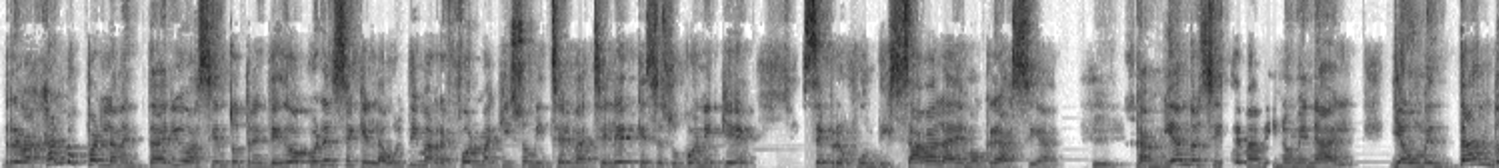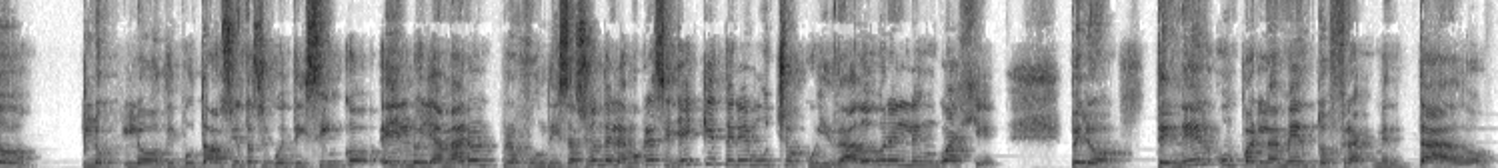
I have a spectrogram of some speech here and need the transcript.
rebajar los parlamentarios a 132, acuérdense que en la última reforma que hizo Michelle Bachelet, que se supone que se profundizaba la democracia, cambiando el sistema binominal y aumentando los, diputados 155, eh, lo llamaron profundización de la democracia. Y hay que tener mucho cuidado con el lenguaje, pero tener un parlamento fragmentado,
